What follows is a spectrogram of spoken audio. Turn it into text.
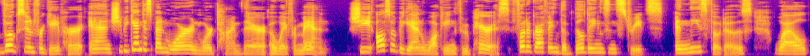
Vogue soon forgave her, and she began to spend more and more time there away from man. She also began walking through Paris, photographing the buildings and streets. In these photos, while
